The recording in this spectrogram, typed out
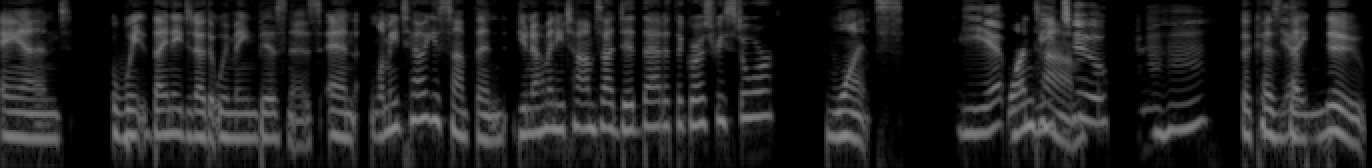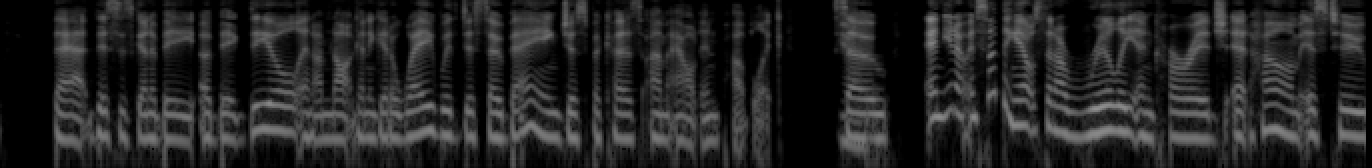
And we, they need to know that we mean business. And let me tell you something. You know how many times I did that at the grocery store? Once, Yep, One me time. too. Mm-hmm. because Yep. they knew that this is going to be a big deal and I'm not going to get away with disobeying just because I'm out in public. So, and you know, and something else that I really encourage at home is to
